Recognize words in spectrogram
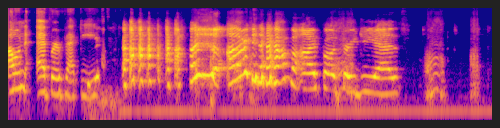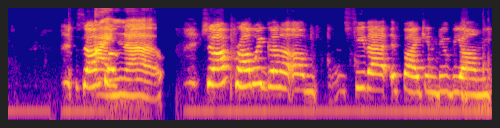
phone ever, Becky. I don't even have an iPhone 3GS. So I know. So I'm probably gonna um see that if I can do the um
